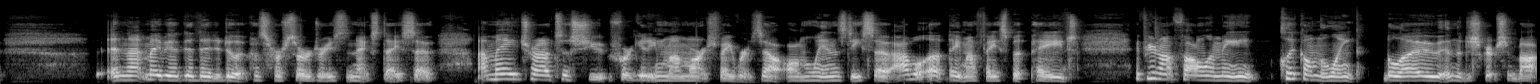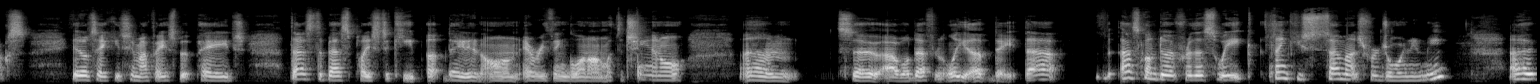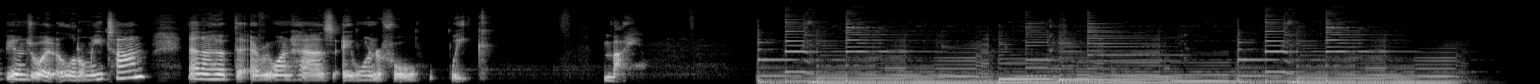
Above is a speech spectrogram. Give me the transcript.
And that may be a good day to do it because her surgery is the next day. So I may try to shoot for getting my March favorites out on Wednesday. So I will update my Facebook page. If you're not following me, click on the link below in the description box. It'll take you to my Facebook page. That's the best place to keep updated on everything going on with the channel. Um, so I will definitely update that. But that's going to do it for this week. Thank you so much for joining me. I hope you enjoyed a little me time, and I hope that everyone has a wonderful week. Bye.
